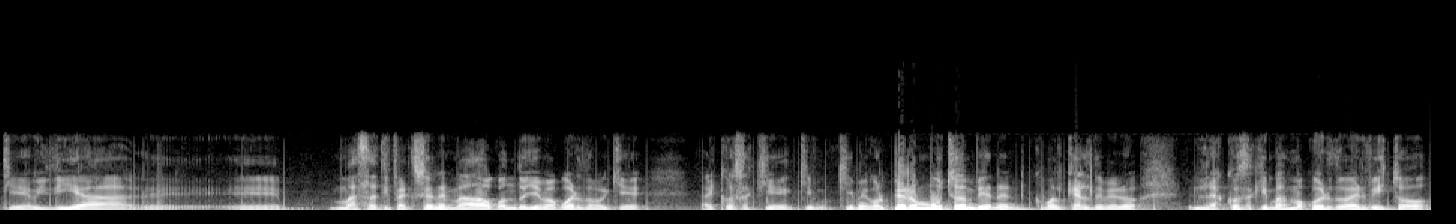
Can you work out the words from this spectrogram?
que hoy día más satisfacciones me ha dado cuando yo me acuerdo, porque hay cosas que, que, me golpearon mucho también como alcalde, pero las cosas que más me acuerdo haber visto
